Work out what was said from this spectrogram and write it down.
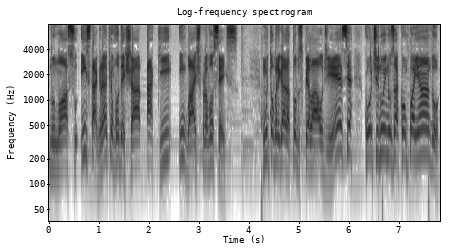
no nosso Instagram que eu vou deixar aqui embaixo para vocês. Muito obrigado a todos pela audiência. Continue nos acompanhando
